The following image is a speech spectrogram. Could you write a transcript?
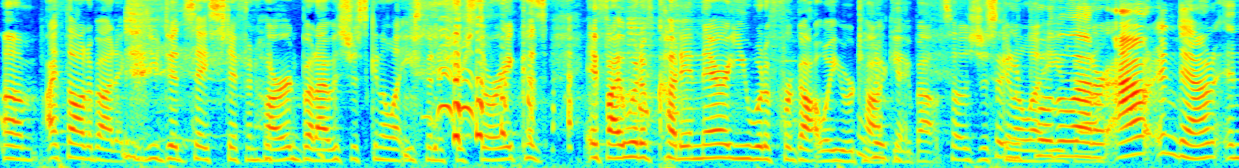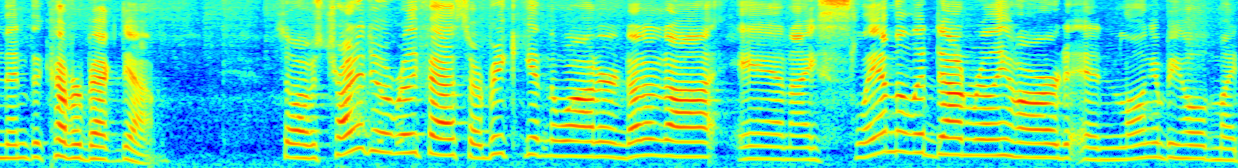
Um, I thought about it because you did say stiff and hard, but I was just gonna let you finish your story because if I would have cut in there, you would have forgot what you were talking Okay. about. So I was just so gonna you let pull you the go. ladder out and down, and then the cover back down. So I was trying to do it really fast so everybody could get in the water and da da da. And I slammed the lid down really hard, and long and behold, my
